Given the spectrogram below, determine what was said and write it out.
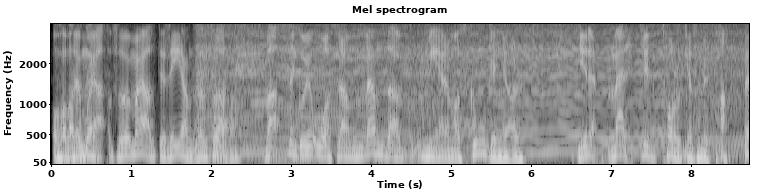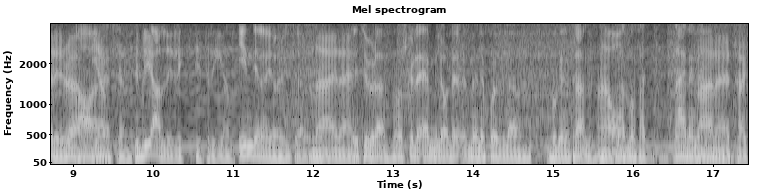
och har Då är man, vattendräkt. ju- för då är man ju alltid ren. Sen så, vattnet går ju att återanvända mer än vad skogen gör. Det är rätt märkligt att torka sig med papper i röv Ja, jag egentligen. Det blir ju aldrig riktigt rent. Indierna gör ju inte det. vet du. Nej, Det är nej. tur det. Annars skulle en miljard människor vilja hugga ner träd. Ja. Då hade man sagt nej, nej, nej. Nej, nej, tack.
